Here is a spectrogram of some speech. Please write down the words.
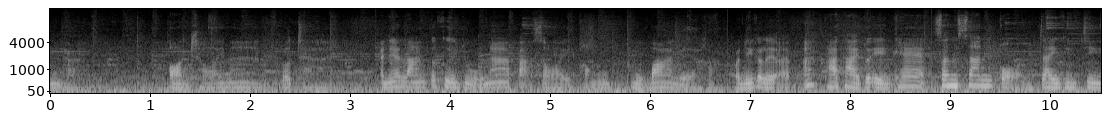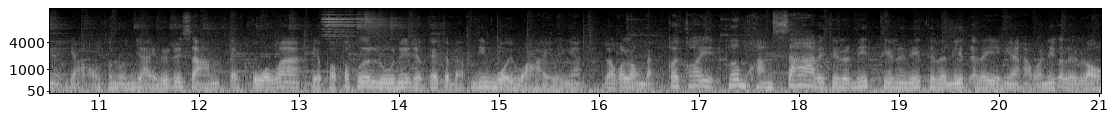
นี่ค่ะ อ่อนช้อยมากรสชาติ อันนี้ร้านก็คืออยู่หน้าปากซอยของหมู่บ้านเลยอะค่ะ วันนี้ก็เลยแบบอะท้าทายตัวเองแค่สั้นๆก่อนใจจริงๆอะอยากออกถนนใหญ่เลยด้วยซ้ำแต่กลัวว่าเดี๋ยวพอเพื่อนรู้นี่เดี๋ยวแกจะแบบยิ่งโวยวายอะไรเงี้ยเราก็ลองแบบค่อยๆ เพิ่มความซ่าไปทีละนิดทีละนิดทีละนิดอะไรอย่างเงี้ยค่ะวันนี้ก็เลยลอง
